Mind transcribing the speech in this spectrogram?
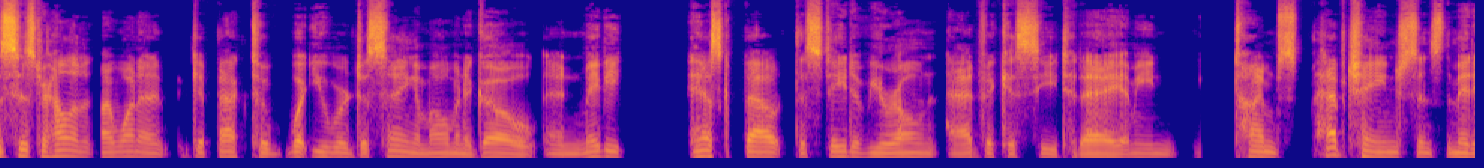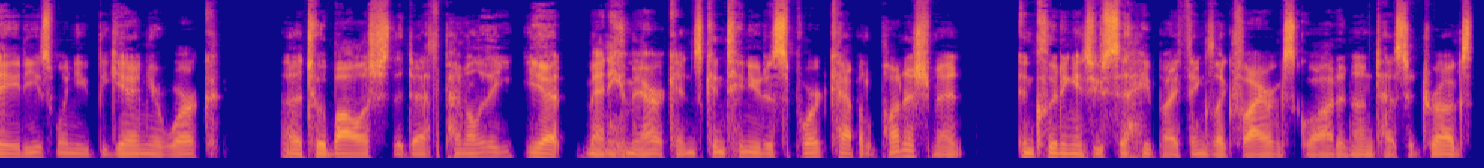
Sister Helen, I want to get back to what you were just saying a moment ago and maybe ask about the state of your own advocacy today. I mean, times have changed since the mid 80s when you began your work uh, to abolish the death penalty, yet many Americans continue to support capital punishment, including, as you say, by things like firing squad and untested drugs.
